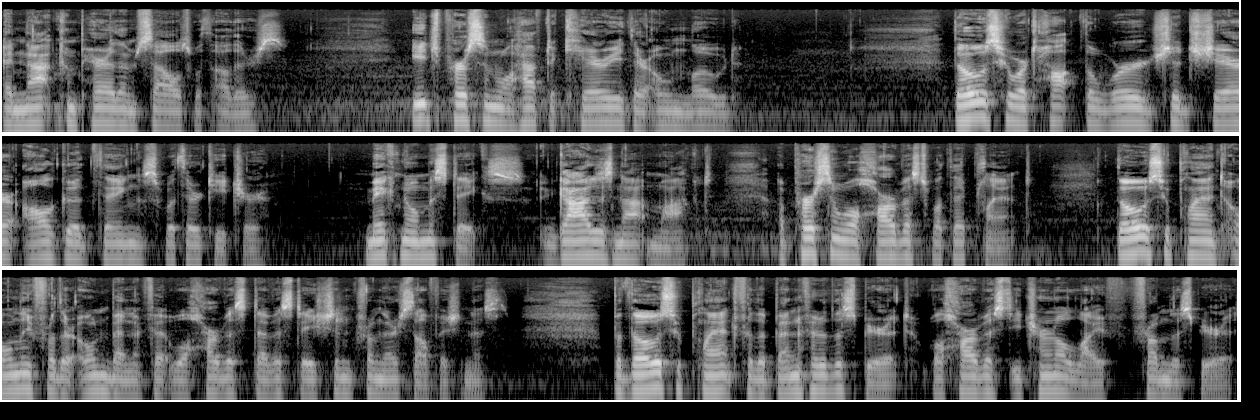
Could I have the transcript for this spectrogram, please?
and not compare themselves with others. Each person will have to carry their own load. Those who are taught the word should share all good things with their teacher. Make no mistakes. God is not mocked. A person will harvest what they plant. Those who plant only for their own benefit will harvest devastation from their selfishness. But those who plant for the benefit of the Spirit will harvest eternal life from the Spirit.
